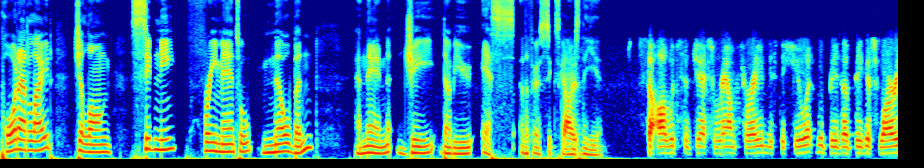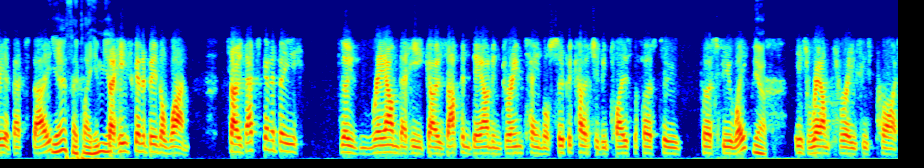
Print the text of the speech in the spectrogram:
Port Adelaide, Geelong, Sydney, Fremantle, Melbourne, and then GWS are the first six games of the year. So I would suggest round three, Mr. Hewett would be the biggest worry at that stage. Yeah, if they play him, yeah. So he's going to be the one. So that's going to be the round that he goes up and down in Dream Team or Super Coach if he plays the first two first few weeks. Yeah. Is round three's his price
